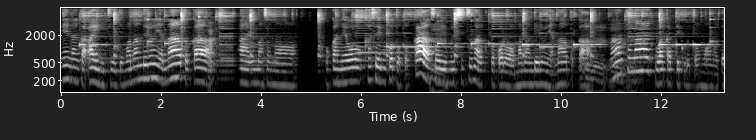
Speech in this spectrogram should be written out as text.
う。ねなんか愛について学んでるんやなとか、はい。あ今そのお金を稼ぐこととか、うん。そういう物質なところを学んでるんやなとか、うん。なんとなく分かってくると思うので、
